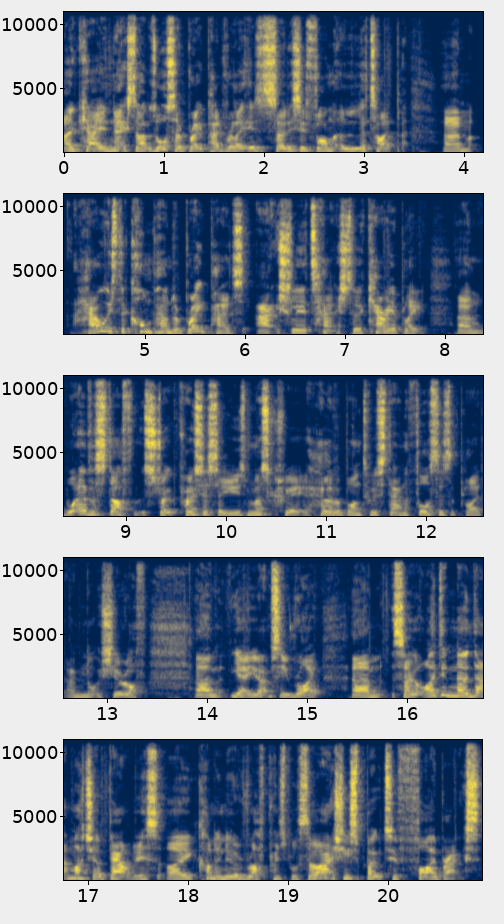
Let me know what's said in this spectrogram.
Okay, next up is also brake pad related. So this is from Le Type. Um, how is the compound of brake pads actually attached to the carrier plate? Um, whatever stuff stroke processor use must create a hell of a bond to withstand the forces applied and not shear off. Um, yeah, you're absolutely right. Um, so I didn't know that much about this. I kind of knew a rough principle. So I actually spoke to Fibrax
